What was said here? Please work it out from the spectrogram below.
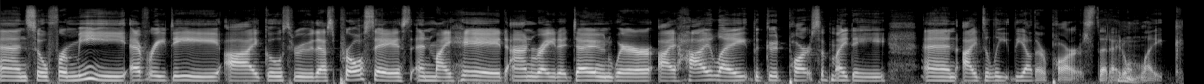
And so for me, every day I go through this process in my head and write it down where I highlight the good parts of my day and I delete the other parts that I don't hmm. like.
